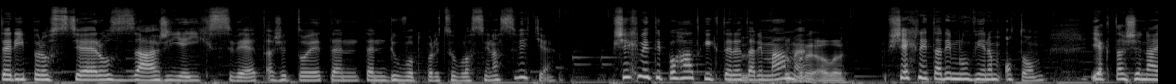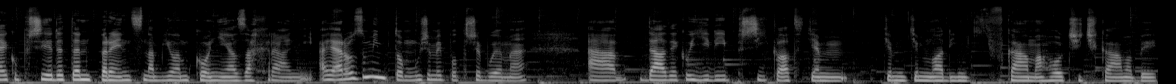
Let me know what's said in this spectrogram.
který prostě rozzáří jejich svět a že to je ten, ten důvod, proč jsou vlastně na světě. Všechny ty pohádky, které tady máme, Dobre, ale všechny tady mluví jenom o tom, jak ta žena jako přijede ten princ na bílém koni a zachrání. A já rozumím tomu, že my potřebujeme a dát jako jiný příklad těm, těm, těm mladým dívkám a holčičkám, aby,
